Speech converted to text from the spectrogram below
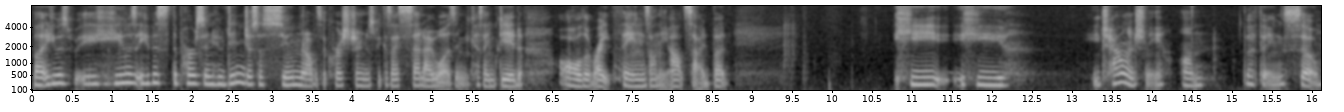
But he was he was he was the person who didn't just assume that I was a Christian just because I said I was and because I did all the right things on the outside, but he he he challenged me on the things. So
